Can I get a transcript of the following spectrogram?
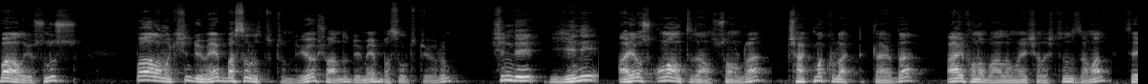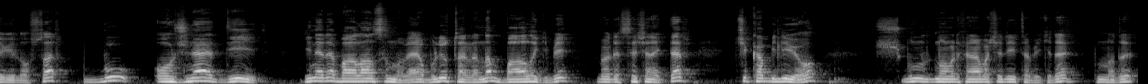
bağlıyorsunuz. Bağlamak için düğmeye basılı tutun diyor. Şu anda düğmeye basılı tutuyorum. Şimdi yeni iOS 16'dan sonra çakma kulaklıklarda iPhone'a bağlamaya çalıştığınız zaman sevgili dostlar bu orijinal değil. Yine de bağlansın mı veya Bluetooth ayarlarından bağlı gibi böyle seçenekler çıkabiliyor. Şu- Bunun normalde Fenerbahçe değil tabii ki de. Bunun adı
